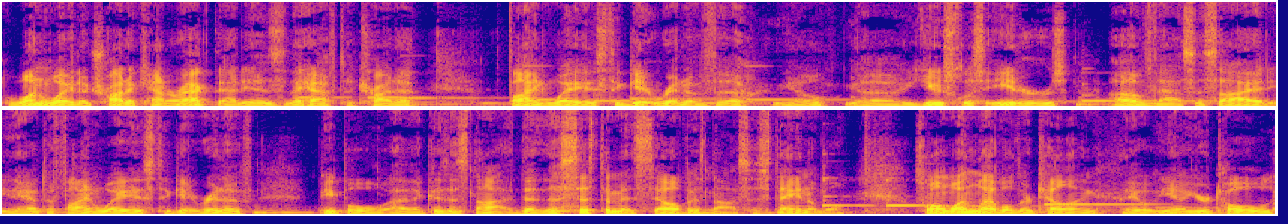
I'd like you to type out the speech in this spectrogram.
one way to try to counteract that is they have to try to find ways to get rid of the you know uh, useless eaters of that society. They have to find ways to get rid of people because uh, it's not the, the system itself is not sustainable. So on one level, they're telling you know you're told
